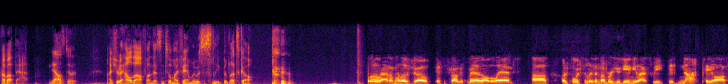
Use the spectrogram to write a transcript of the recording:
How about that? Yeah, let's do it. I should have held off on this until my family was asleep, but let's go. Hello, Adam. Hello, Joe. It's the strongest man in all the land. Uh, unfortunately, the numbers you gave me last week did not pay off.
